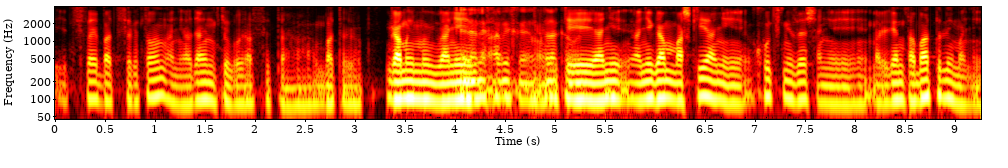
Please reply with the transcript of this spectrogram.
יצפה בסרטון, אני עדיין כאילו אעשה את הבאטל ראפ. גם אם אני... אין עליך, מיכאל, כל הכבוד. כי אני, אני גם משקיע, אני, חוץ מזה שאני מארגן את הבאטלים, אני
